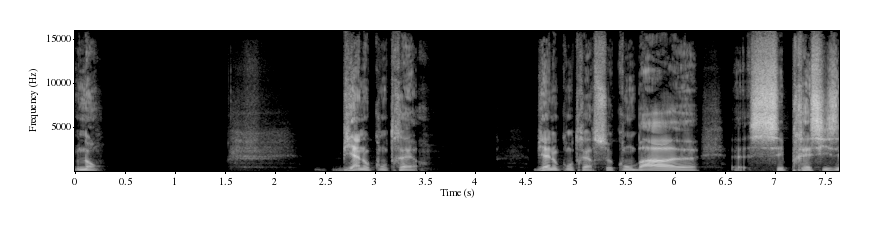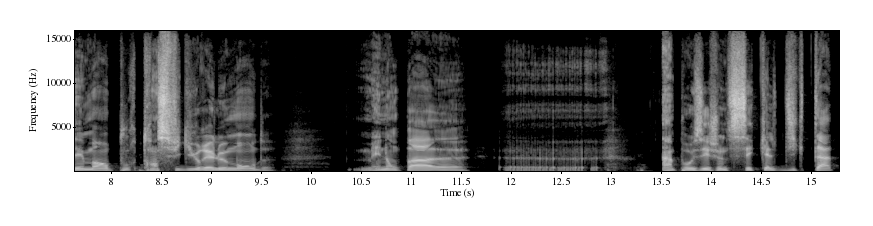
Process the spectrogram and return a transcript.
Non. Bien au contraire. Bien au contraire, ce combat, euh, euh, c'est précisément pour transfigurer le monde, mais non pas imposer je ne sais quel diktat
